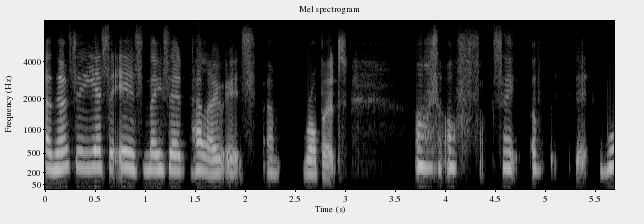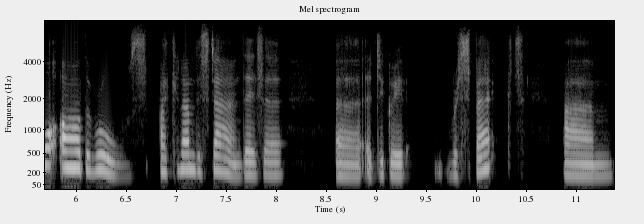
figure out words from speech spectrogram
And I said, "Yes, it is." And they said, "Hello, it's um, Robert." I was "Oh, for fuck's sake! What are the rules?" I can understand there's a a degree of respect. Um,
